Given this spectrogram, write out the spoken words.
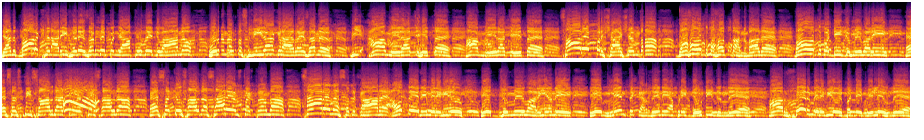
ਜਦ ਬਾਹਰ ਖਿਡਾਰੀ ਖੜੇ ਸਨ ਤੇ ਪੰਜਾਬ ਪੁਲਿਸ ਦੇ ਜਵਾਨ ਉਹਨਾਂ ਨਾਲ ਤਸਵੀਰਾਂ ਕਰਾ ਰਹੇ ਸਨ ਵੀ ਆਹ ਮੇਰਾ ਚਹੇਤਾ ਹੈ ਆਹ ਮੇਰਾ ਚਹੇਤਾ ਹੈ। ਸਾਰੇ ਪ੍ਰਸ਼ਾਸਨ ਦਾ ਬਹੁਤ ਬਹੁਤ ਧੰਨਵਾਦ ਹੈ। ਬਹੁਤ ਵੱਡੀ ਜ਼ਿੰਮੇਵਾਰੀ ਐਸਐਸਪੀ ਸਾਹਿਬ ਦਾ ਡੀਐਸਪੀ ਸਾਹਿਬ ਦਾ ਐਸਐਚਓ ਸਾਹਿਬ ਦਾ ਸਾਰੇ ਇੰਸਪੈਕਟਰਾਂ ਦਾ ਸਾਰਿਆਂ ਦਾ ਸਤਿਕਾਰ ਹੈ। ਅਹੁਦੇ ਨੇ ਮੇਰੇ ਵੀਰੋ ਇਹ ਜ਼ਿੰਮੇਵਾਰੀਆਂ ਨੇ ਇਹ ਮਿਹਨਤ ਕਰਦੇ ਨੇ ਆਪਣੀ ਡਿਊਟੀ ਦਿੰਦੇ ਆ ਔਰ ਫਿਰ ਮੇਰੇ ਵੀਰੋ ਇਹ ਵੱਡੇ ਮੇਲੇ ਹੁੰਦੇ ਆ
